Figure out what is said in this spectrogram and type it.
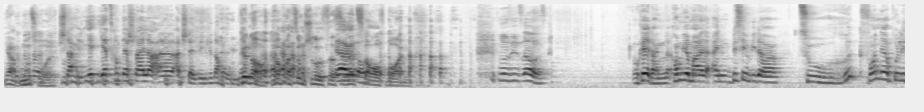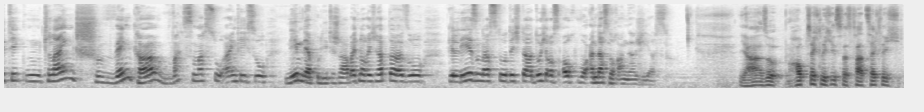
Ja, muss wohl. Jetzt kommt der steile äh, Anstellwinkel nach oben. Ne? Genau, nochmal zum Schluss, das ja, letzte genau. Aufbäumen. so sieht's aus. Okay, dann kommen wir mal ein bisschen wieder zurück von der Politik, einen kleinen Schwenker. Was machst du eigentlich so neben der politischen Arbeit noch? Ich habe da so gelesen, dass du dich da durchaus auch woanders noch engagierst. Ja, also hauptsächlich ist das tatsächlich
